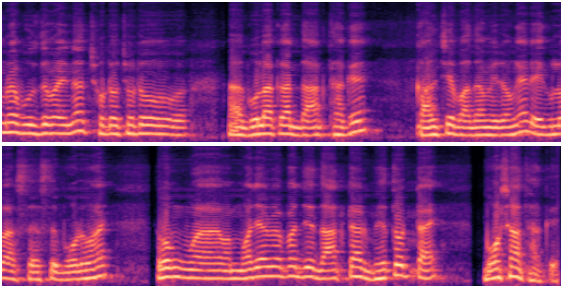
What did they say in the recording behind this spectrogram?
আমরা বুঝতে পারি না ছোট ছোট গোলাকার দাগ থাকে কালচে বাদামি রঙের এগুলো আস্তে আস্তে বড় হয় এবং মজার ব্যাপার যে দাগটার ভেতরটায় বসা থাকে।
